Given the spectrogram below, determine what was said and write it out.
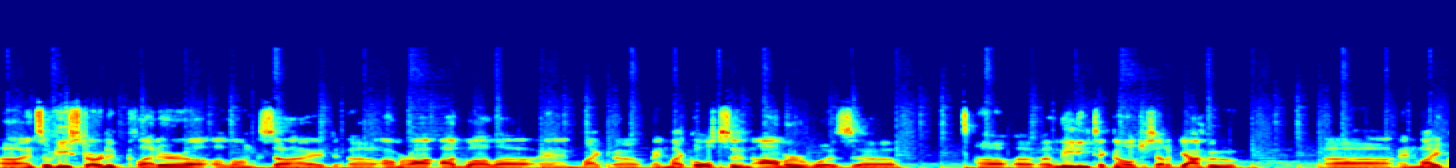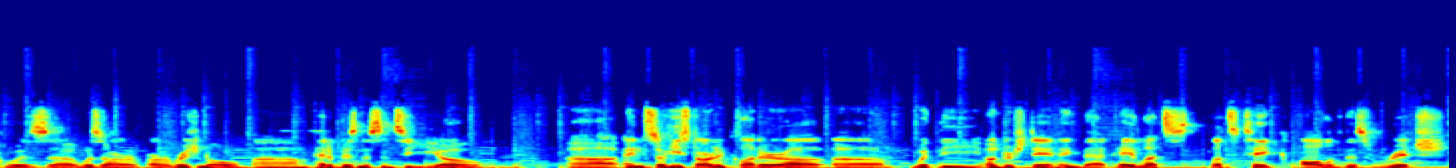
Uh, and so he started Cloudera alongside uh, Amr Awadallah and Mike uh, and Mike Olson. Amr was uh, uh, a leading technologist out of Yahoo, and Mike was was our, our original um, head of business and CEO. Uh, and so he started Cloudera uh, with the understanding that hey, let's let's take all of this rich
